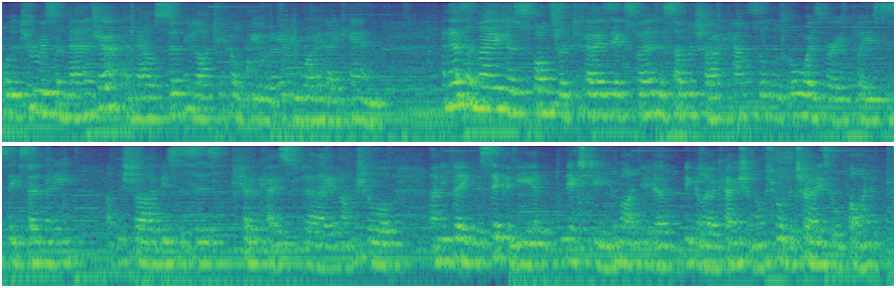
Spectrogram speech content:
or the tourism manager, and they'll certainly like to help you in every way they can. And as a major sponsor of today's expo, the Summer Shire Council was always very pleased to see so many of the Shire businesses showcased today, and I'm sure only being the second year, next year you might need a bigger location. I'm sure the Trays will find it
